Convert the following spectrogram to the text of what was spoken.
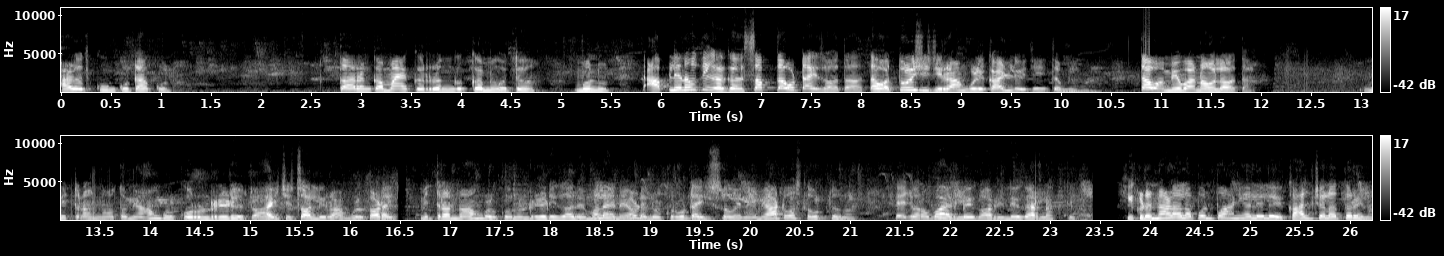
हळद कुंकू टाकून. कारण का माझ्याकडे रंग कमी होतं. म्हणून. आपले नव्हते का ग? सप्ताह उठायचा होता. तेव्हा तुळशीची रांगोळी काढली होती इथं मी. तेव्हा मी बनवला होता. मित्रांनो आता मी आंघोळ करून रेडी होतो. आईची चालली रांगोळी काढायची. मित्रांनो आंघोळ करून रेडी झालोय. मला आहे ना एवढ्या लवकर उठायची सवय नाही. मी आठ वाजता उठतो ना. त्याच्यावर बाहेर लय गारी लय गार लागते. इकडे नळाला पण पाणी आलेलं आहे. कालच्याला तर आहे ना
